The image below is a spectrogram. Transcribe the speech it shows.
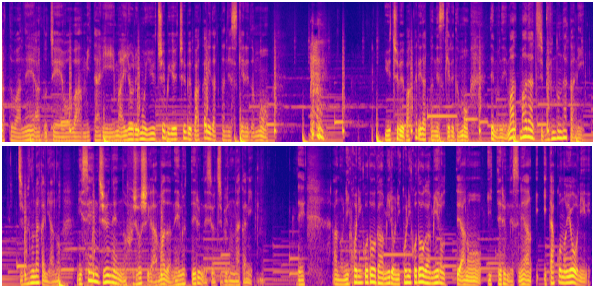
あとはねあと JO1 見たりまあいろいろもう YouTube YouTube ばっかりだったんですけれども YouTube ばっかりだったんですけれどもでもねままだ自分の中に自分の中にあの2010年の不女子がまだ眠っているんですよ。自分の中に。であのニコニコ動画を見ろニコニコ動画を見ろってあの言ってるんですね。あのいたこのように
